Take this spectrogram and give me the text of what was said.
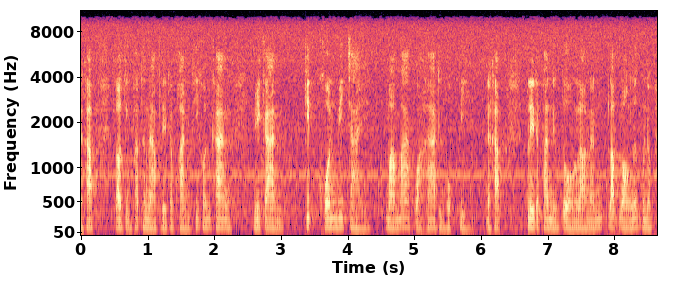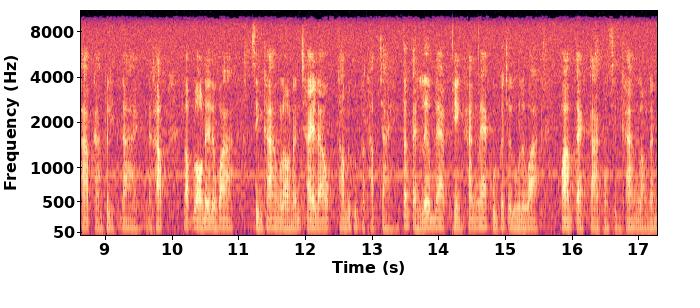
นะครับ เราจึงพัฒนาผลิตภัณฑ์ที่ค่อนข้างมีการคิดค้นวิจัยมามากกว่า 5-6 ปีนะครับ ผลิตภัณฑ์หนึ่งตัวของเรานั้นรับรองเรื่องคุณภาพการผลิตได้นะครับ รับรองได้เลยว่าสินค้าของเรานั้นใช้แล้วทำให้คุณประทับใจ ตั้งแต่เริ่มแรกเพียงครั้งแรกคุณก็จะรู้เลยว่าความแตกต่างของสินค้าของเรานั้น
